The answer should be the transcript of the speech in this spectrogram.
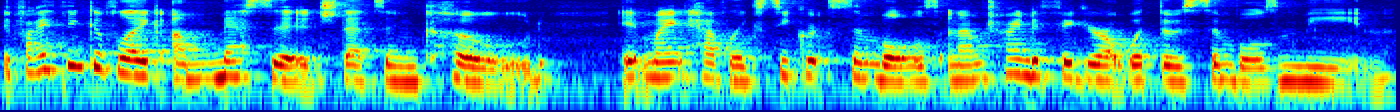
If I think of like a message that's in code, it might have like secret symbols and I'm trying to figure out what those symbols mean.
